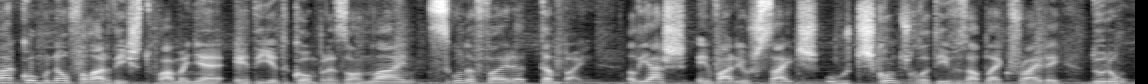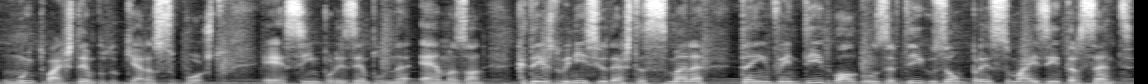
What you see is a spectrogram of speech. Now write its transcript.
há como não falar disto. Amanhã é dia de compras online, segunda-feira também. Aliás, em vários sites, os descontos relativos à Black Friday duram muito mais tempo do que era suposto. É assim, por exemplo, na Amazon, que desde o início desta semana tem vendido alguns artigos a um preço mais interessante.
